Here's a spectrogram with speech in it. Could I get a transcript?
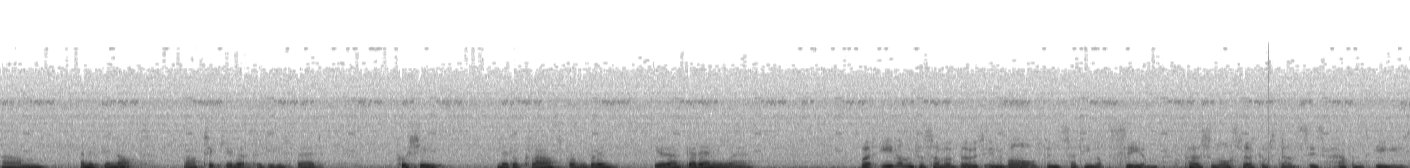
Um, and if you're not articulate, as you said, pushy, middle class probably, you don't get anywhere. But even for some of those involved in setting up Seaham, personal circumstances haven't eased.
